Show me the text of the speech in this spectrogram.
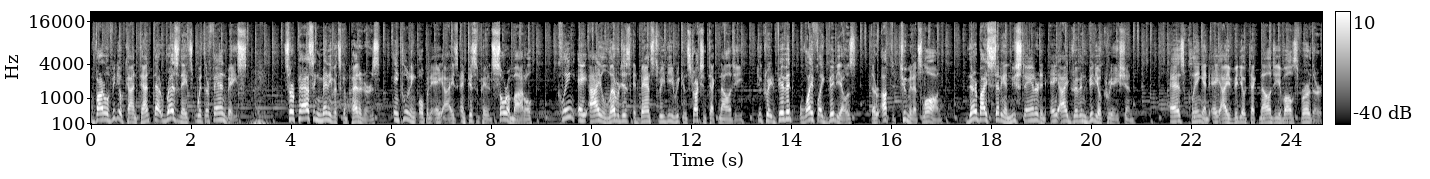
viral video content that resonates with their fan base. Surpassing many of its competitors, including OpenAI's anticipated Sora model, Kling AI leverages advanced 3D reconstruction technology to create vivid, lifelike videos that are up to two minutes long, thereby setting a new standard in AI-driven video creation. As Kling and AI video technology evolves further,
